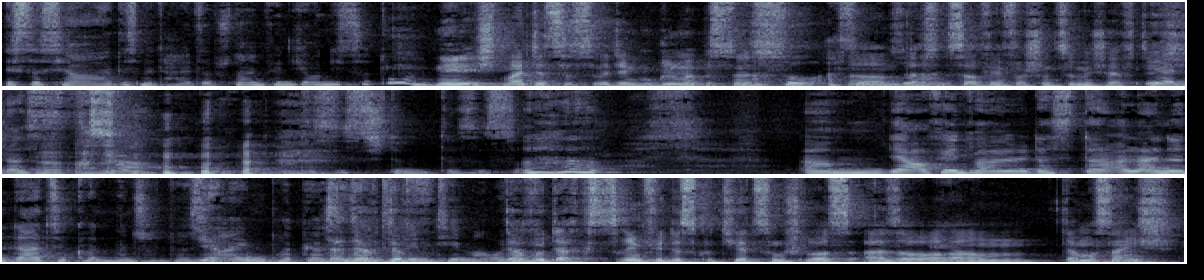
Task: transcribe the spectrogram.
ist das ja, hat das mit Halsabschneiden, finde ich, auch nichts zu tun. Nee, ich meinte jetzt das mit dem Google My Business. Ach so, ach so, ähm, so das was. ist auf jeden Fall schon ziemlich heftig. Ja, das, also, ja, das ist, stimmt, das ist, ähm, ja, auf jeden Fall, das da, alleine dazu könnte man schon fast einen eigenen Podcast da, machen da, zu da, dem Thema, oder? Da wird extrem viel diskutiert zum Schluss. Also Ja. ähm, da muss man eigentlich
